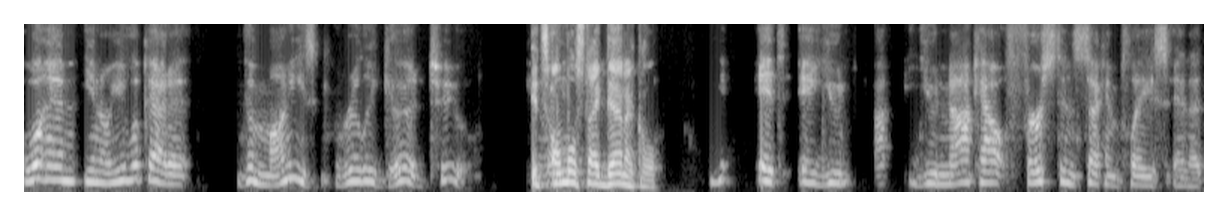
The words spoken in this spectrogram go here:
Well, and, you know, you look at it, the money's really good too. It's almost identical. It's a, you Uh, you knock out first and second place in a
